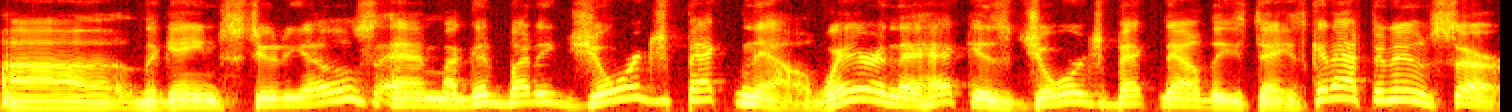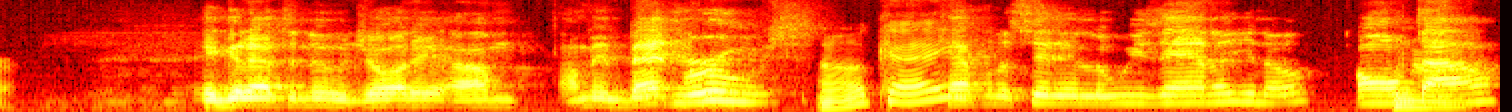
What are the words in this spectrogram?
uh, the game studios, and my good buddy, George Becknell. Where in the heck is George Becknell these days? Good afternoon, sir. Hey, good afternoon, Jordy. Um, I'm in Baton Rouge. Okay. Capital city of Louisiana, you know, hometown.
